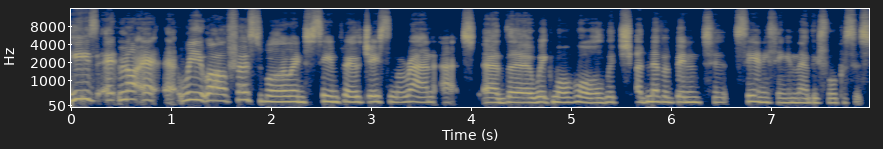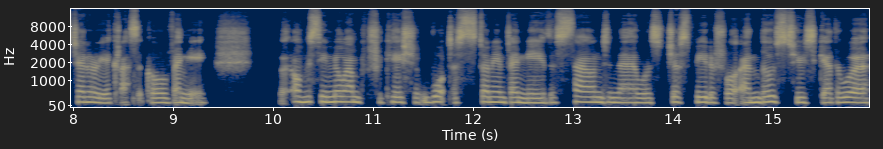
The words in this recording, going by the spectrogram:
he's uh, not uh, we well first of all i went to see him play with jason moran at uh, the wigmore hall which i'd never been to see anything in there before because it's generally a classical venue. But obviously no amplification. What a stunning venue. The sound in there was just beautiful and those two together were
